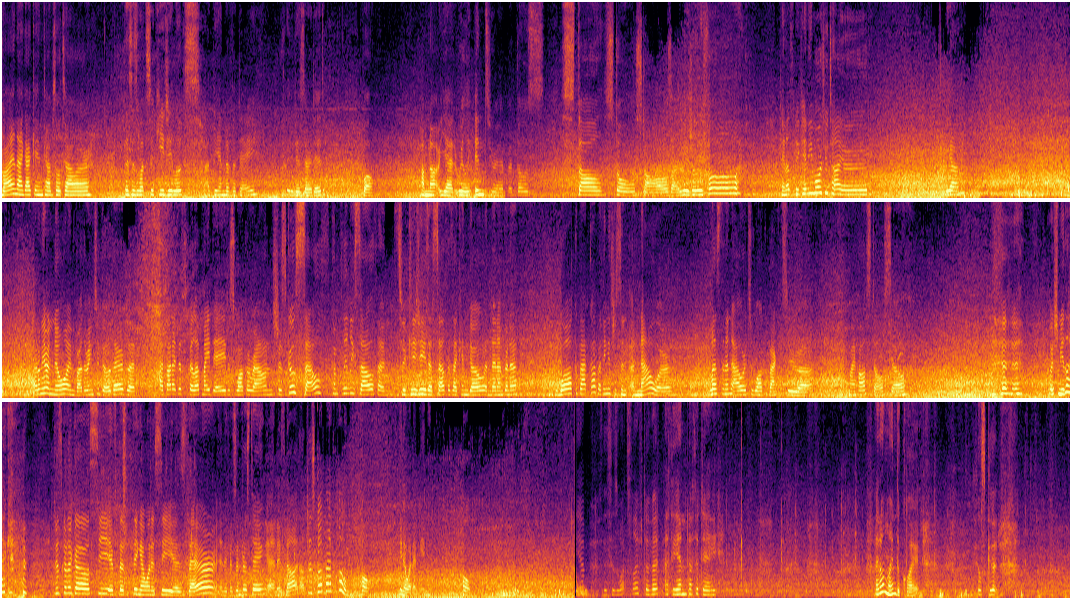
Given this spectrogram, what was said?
Bye Nakagin Capsule Tower. This is what Tsukiji looks at the end of the day. Pretty deserted. Well, I'm not yet really into it, but those stall, stall, stalls are usually full. Cannot speak anymore, too tired. Yeah. I don't even know why I'm bothering to go there, but I thought I'd just fill up my day, just walk around, just go south, completely south and to Tsukiji as south as I can go and then I'm gonna walk back up. I think it's just an, an hour, less than an hour to walk back to uh, my hostel, so. Wish me luck. just gonna go see if the thing I want to see is there and if it's interesting and if not I'll just go back home. Home. You know what I mean. Home is what's left of it at the end of the day. I don't mind the quiet. Feels good.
